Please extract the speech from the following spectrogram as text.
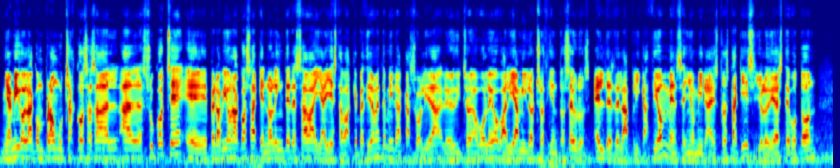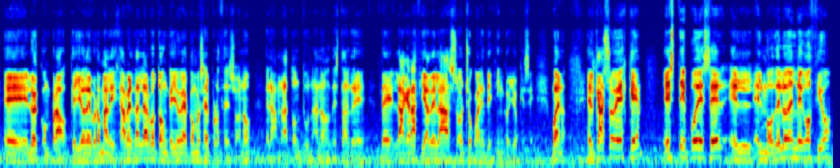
mi amigo le ha comprado muchas cosas a su coche, eh, pero había una cosa que no le interesaba y ahí estaba, que precisamente, mira, casualidad, le he dicho a voleo, valía 1.800 euros. Él desde la aplicación me enseñó, mira, esto está aquí, si yo le doy a este botón, eh, lo he comprado. Que yo de broma le dije, a ver, dale al botón que yo vea cómo es el proceso, ¿no? Era una tontuna, ¿no? De estas de, la gracia de las 8.45, yo qué sé. Bueno, el caso es que este puede ser el, el modelo del negocio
